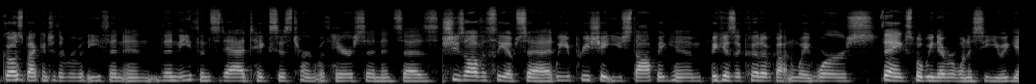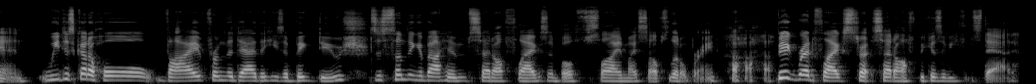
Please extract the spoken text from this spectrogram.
goes back into the room with Ethan, and then Ethan's dad takes his turn with Harrison and says, She's obviously upset. We appreciate you stopping him because it could have gotten way worse. Thanks, but we never want to see you again. We just got a whole vibe from the dad that he's a big douche. Just something about him set off flags in both Sly and myself's little brain. big red flags set off because of Ethan's dad.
